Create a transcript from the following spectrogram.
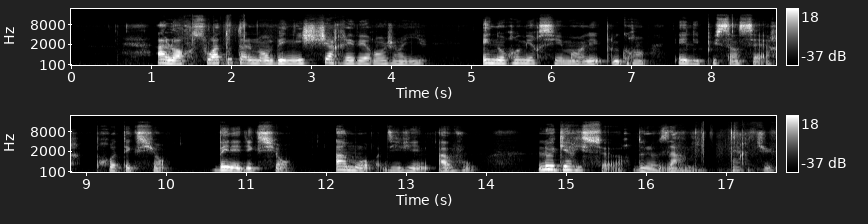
Alors, sois totalement béni, cher révérend Jean-Yves, et nos remerciements les plus grands et les plus sincères. Protection, bénédiction, amour divin à vous le guérisseur de nos âmes perdues.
